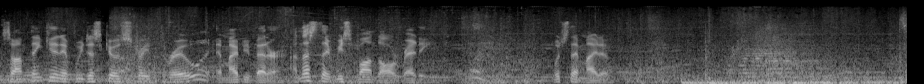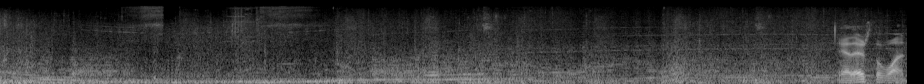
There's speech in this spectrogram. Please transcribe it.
So I'm thinking if we just go straight through, it might be better. Unless they respawned already. Which they might have. There's the one.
